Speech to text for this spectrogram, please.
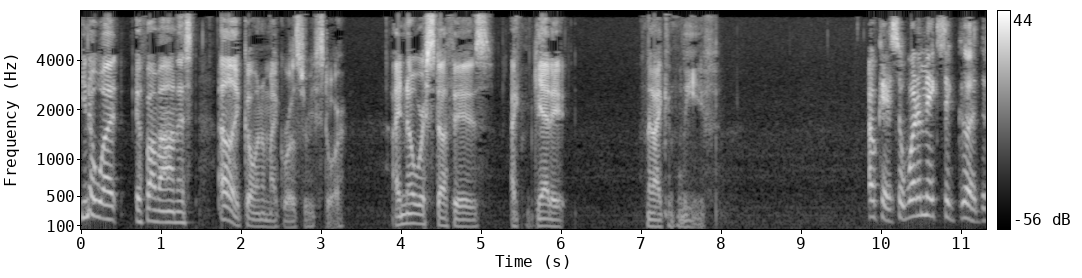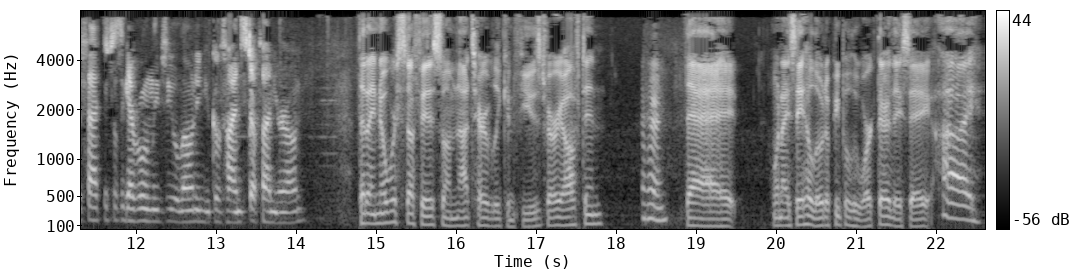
You know what? If I'm honest, I like going to my grocery store. I know where stuff is. I can get it. Then I can leave. Okay, so what makes it good? The fact that just like everyone leaves you alone and you can find stuff on your own. That I know where stuff is, so I'm not terribly confused very often. Mm-hmm. That when I say hello to people who work there, they say hi.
